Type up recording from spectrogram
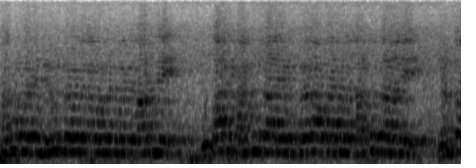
చదువుకొని నిరుద్యోగులుగా ఉన్నటువంటి వారిని ఉపాధి కల్పించాలి ఉద్యోగ అవకాశాలు కల్పించాలని ఎంతో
